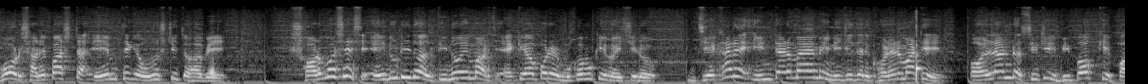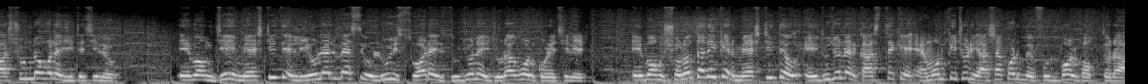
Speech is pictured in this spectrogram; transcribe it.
ভোর সাড়ে পাঁচটা এম থেকে অনুষ্ঠিত হবে। সর্বশেষ এই দুটি দল তিনই মার্চ একে অপরের মুখোমুখি হয়েছিল, যেখানে ইন্টার মায়ামি নিজেদের ঘরের মাঠে অরল্যান্ডো সিটির বিপক্ষে পাঁচ শূন্য গোলে জিতেছিল এবং যে ম্যাচটিতে লিওনেল মেসি ও লুইস সুয়ারেজ দুজনেই জোড়া গোল করেছিলেন এবং ষোলো তারিখের ম্যাচটিতেও এই দুজনের কাছ থেকে এমন কিছুরই আশা করবে ফুটবল ভক্তরা।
